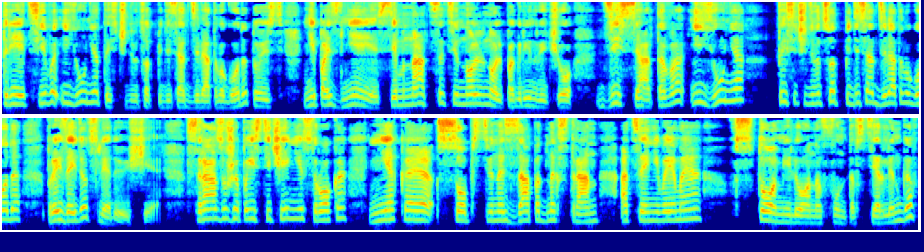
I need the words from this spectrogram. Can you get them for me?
3 июня 1959 года, то есть не позднее 17.00 по Гринвичу 10 июня 1959 года произойдет следующее. Сразу же по истечении срока некая собственность западных стран, оцениваемая в 100 миллионов фунтов стерлингов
